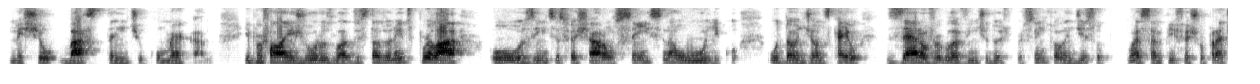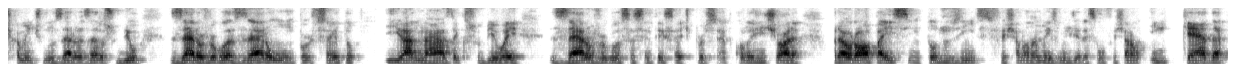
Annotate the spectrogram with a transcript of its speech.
mexeu bastante com o mercado. E por falar em juros lá dos Estados Unidos, por lá os índices fecharam sem sinal único. O Dow Jones caiu 0,22%, além disso, o S&P fechou praticamente no 0 a 0, subiu 0,01% e a Nasdaq subiu aí 0,67%. Quando a gente olha para a Europa, aí sim, todos os índices fecharam na mesma direção, fecharam em queda.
